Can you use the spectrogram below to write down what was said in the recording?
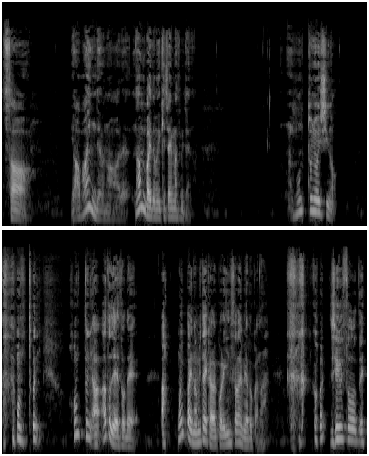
さあ、やばいんだよな、あれ。何杯でもいけちゃいますみたいな。本当に美味しいの。本当に。本当に、あ、後でそれ、あ、もう一杯飲みたいからこれインスタライブやろうかな。重曹で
